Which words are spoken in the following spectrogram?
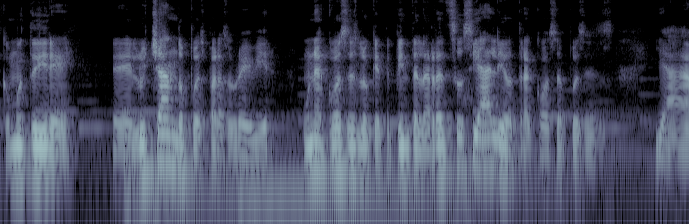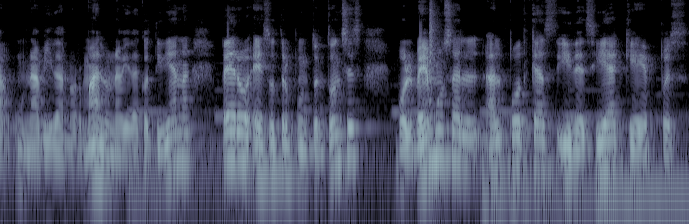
¿cómo te diré? Eh, luchando pues para sobrevivir. Una cosa es lo que te pinta la red social y otra cosa pues es ya una vida normal, una vida cotidiana, pero es otro punto. Entonces, volvemos al, al podcast y decía que pues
